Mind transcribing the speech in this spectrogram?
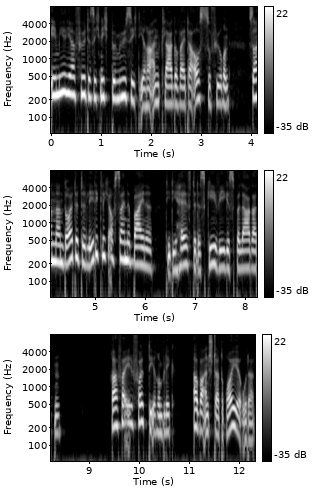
Emilia fühlte sich nicht bemüßigt, ihre Anklage weiter auszuführen, sondern deutete lediglich auf seine Beine, die die Hälfte des Gehweges belagerten. Raphael folgte ihrem Blick, aber anstatt Reue oder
